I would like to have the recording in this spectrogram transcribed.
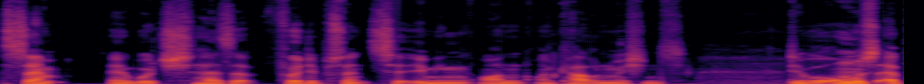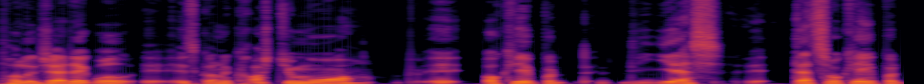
Cem, uh, which has a 30% saving on on carbon emissions they were almost apologetic. Well, it's going to cost you more. Okay, but yes, that's okay. But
